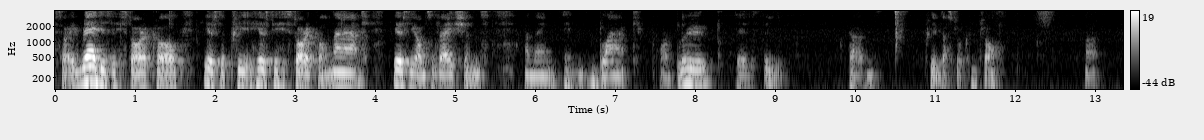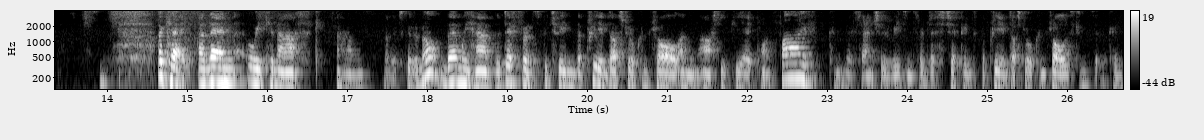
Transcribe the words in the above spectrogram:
Sorry, red is the historical. Here's the pre. Here's the historical NAT. Here's the observations and then in black or blue is the um, pre-industrial control. Okay, and then we can ask um, whether it's good or not. Then we have the difference between the pre-industrial control and RCP 8.5. Essentially, the reason for just shipping to the pre-industrial control is can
